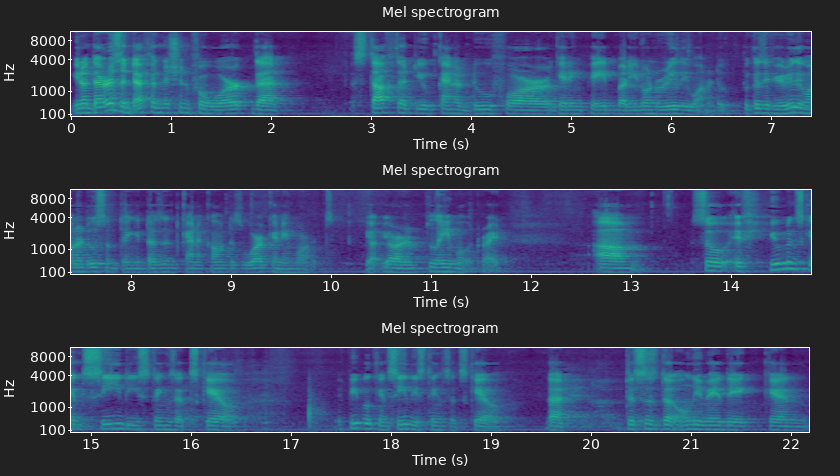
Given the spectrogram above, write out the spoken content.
you know, there is a definition for work that stuff that you kind of do for getting paid but you don't really want to do. Because if you really want to do something it doesn't kind of count as work anymore. It's, you're, you're in play mode right? Um, so if humans can see these things at scale if people can see these things at scale that this is the only way they can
